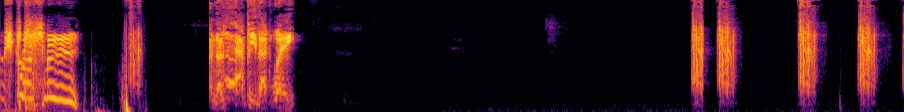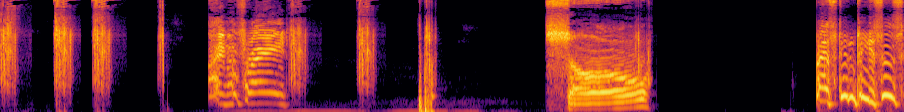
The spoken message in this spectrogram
Don't stretch me! I'm not happy that way. I'm afraid. So? Rest in pieces.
